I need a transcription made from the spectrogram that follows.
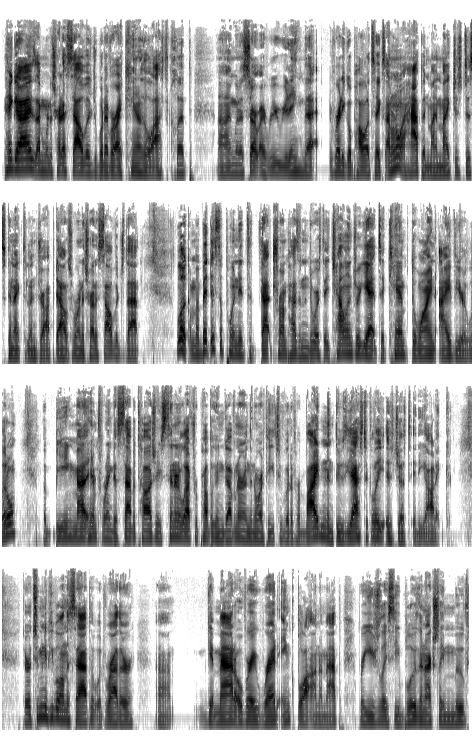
Hey guys, I'm going to try to salvage whatever I can of the last clip. Uh, I'm going to start by rereading the Ready Go Politics. I don't know what happened. My mic just disconnected and dropped out, so we're going to try to salvage that. Look, I'm a bit disappointed to, that Trump hasn't endorsed a challenger yet to Kemp, DeWine, Ivey, or Little, but being mad at him for wanting to sabotage a center left Republican governor in the Northeast who voted for Biden enthusiastically is just idiotic. There are too many people on this app that would rather uh, get mad over a red ink blot on a map where you usually see blue than actually move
